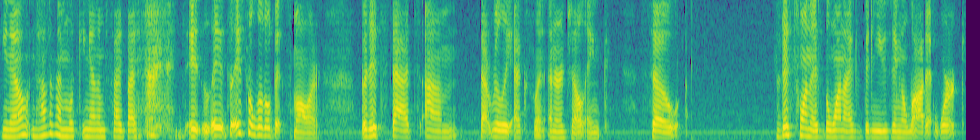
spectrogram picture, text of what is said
you know, now that I'm looking at them side by side, it, it's, it's a little bit smaller, but it's that, um, that really excellent Energel ink. So this one is the one I've been using a lot at work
